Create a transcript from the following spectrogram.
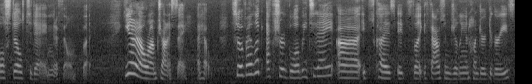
Well, still today I'm going to film, but you know what I'm trying to say, I hope. So if I look extra glowy today, uh, it's because it's like a thousand jillion hundred degrees.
